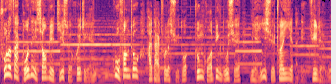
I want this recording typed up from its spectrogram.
除了在国内消灭脊髓灰质炎，顾方舟还带出了许多中国病毒学、免疫学专业的领军人物。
